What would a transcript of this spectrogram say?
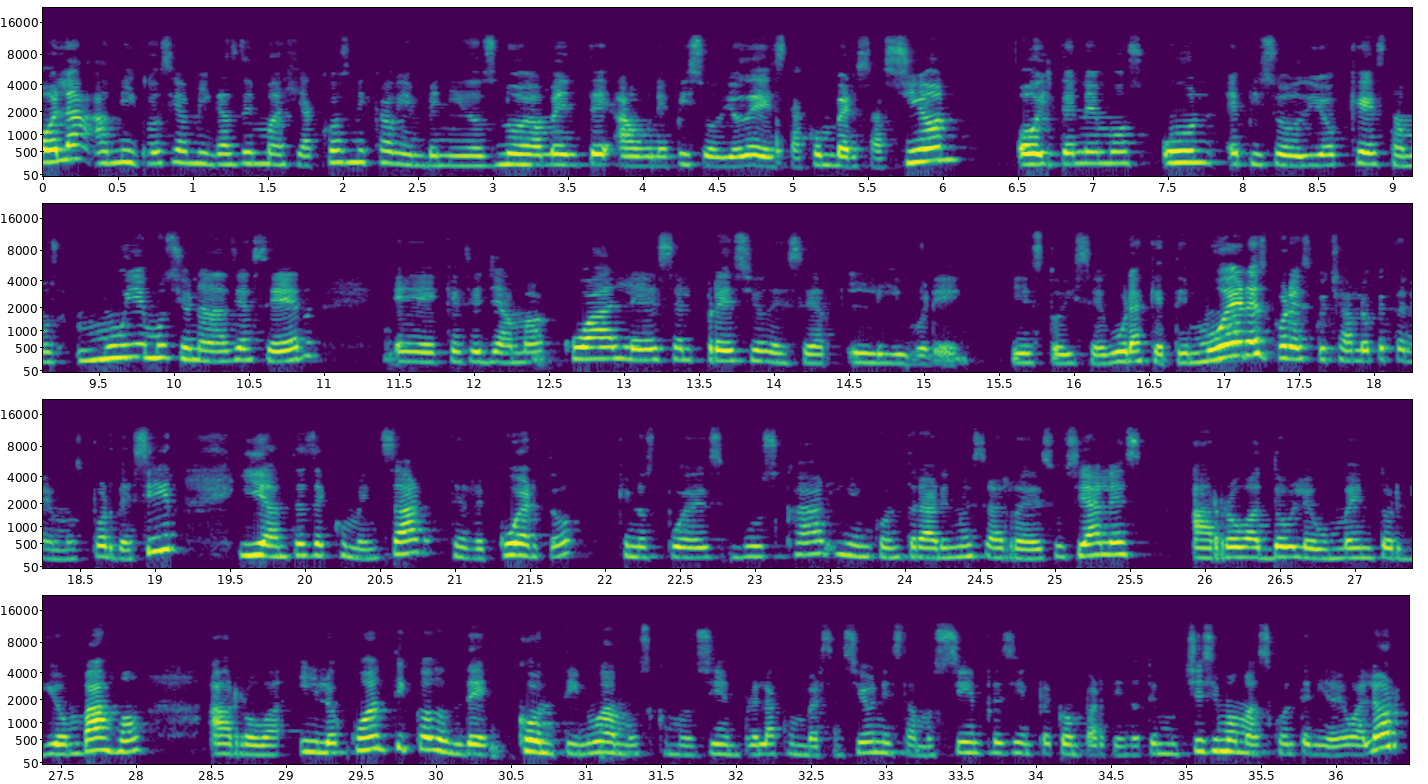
Hola amigos y amigas de Magia Cósmica, bienvenidos nuevamente a un episodio de esta conversación. Hoy tenemos un episodio que estamos muy emocionadas de hacer, eh, que se llama ¿Cuál es el precio de ser libre? Y estoy segura que te mueres por escuchar lo que tenemos por decir. Y antes de comenzar, te recuerdo que nos puedes buscar y encontrar en nuestras redes sociales arroba wmentor-bajo arroba hilo cuántico, donde continuamos, como siempre, la conversación y estamos siempre, siempre compartiéndote muchísimo más contenido de valor.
